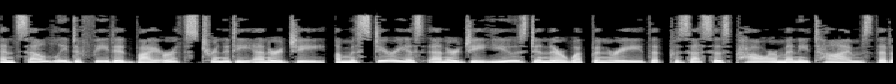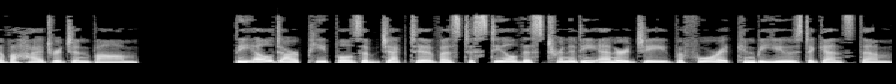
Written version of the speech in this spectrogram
and soundly defeated by Earth's Trinity energy, a mysterious energy used in their weaponry that possesses power many times that of a hydrogen bomb. The Eldar people's objective is to steal this Trinity energy before it can be used against them.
